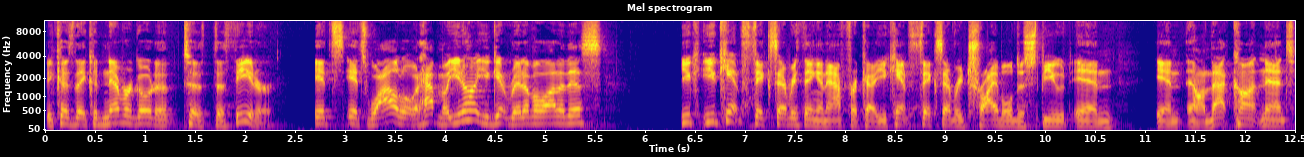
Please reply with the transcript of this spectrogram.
because they could never go to to the theater. It's it's wild what would happen. But you know how you get rid of a lot of this. You you can't fix everything in Africa. You can't fix every tribal dispute in in on that continent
